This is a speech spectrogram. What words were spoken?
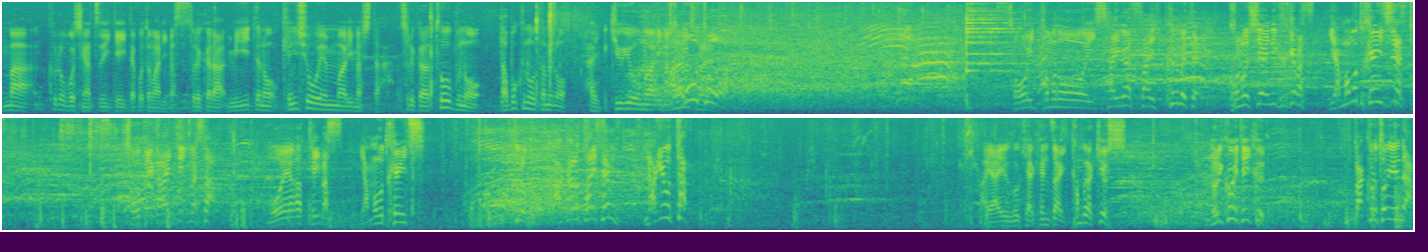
まあ、黒星が続いていたこともあります。それから右手の腱鞘炎もありました。それから頭部の打撲のための休養もありました、は？いそういったものを一切合切ひっくるめてこの試合にかけます。山本健一です。焦点から入っていきました。燃え上がっています。山本健一。黒と赤の対戦。投げ打った。速い動きは健在。田村清乗り越えていく。バックの取り合いだ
